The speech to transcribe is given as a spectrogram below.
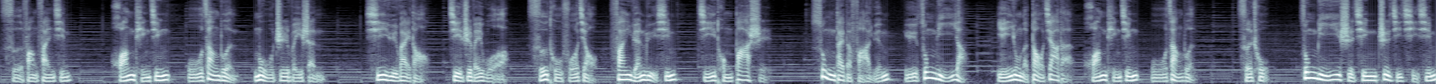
此方翻心。黄庭经五脏论，目之为神；西域外道，记之为我。此土佛教翻圆律心。即通八十，宋代的法云与宗密一样，引用了道家的《黄庭经·五脏论》。此处，宗密依世亲知己起心，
